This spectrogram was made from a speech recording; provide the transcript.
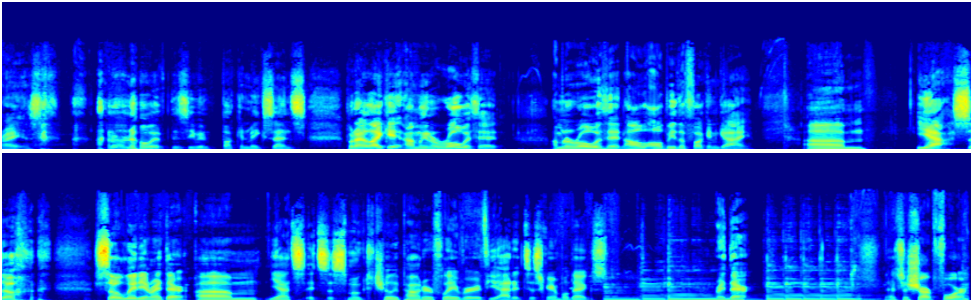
Right? I don't know if this even fucking makes sense, but I like it. I'm gonna roll with it. I'm gonna roll with it. I'll I'll be the fucking guy. Um, yeah, so so Lydian, right there. Um, yeah, it's it's the smoked chili powder flavor if you add it to scrambled eggs. Right there. That's a sharp four.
